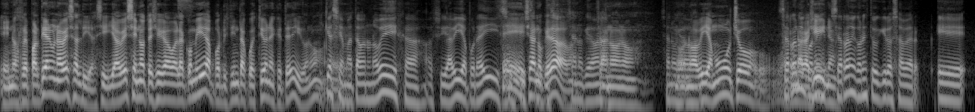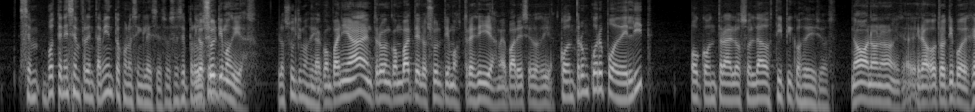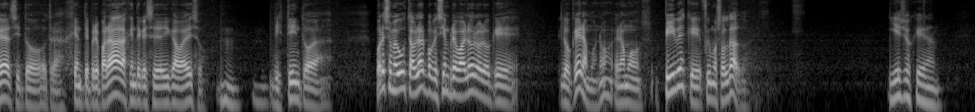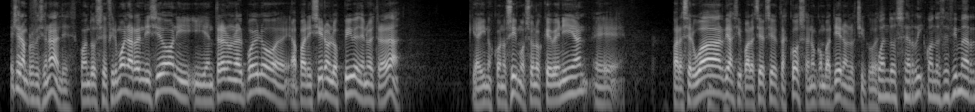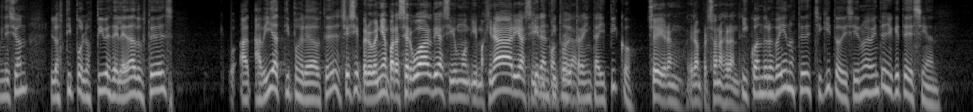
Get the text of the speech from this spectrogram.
Eh, nos repartían una vez al día, sí, y a veces no te llegaba la comida por distintas cuestiones que te digo, ¿no? ¿Y qué hacían? Eh, ¿Mataban una oveja? Si había por ahí. Sí, ya no quedaba. Ya no quedaba Ya nada. no, no, Ya no había mucho, Cerrame con, e- cerrame con esto que quiero saber. Eh, se- vos tenés enfrentamientos con los ingleses, o sea, se producen Los últimos días. los últimos días. La compañía A entró en combate los últimos tres días, me parece, dos días. ¿Contra un cuerpo de élite o contra los soldados típicos de ellos? No, no, no, no, era otro tipo de ejército, otra gente preparada, gente que se dedicaba a eso, distinto a... Por eso me gusta hablar porque siempre valoro lo que, lo que éramos, ¿no? Éramos pibes que fuimos soldados. ¿Y ellos qué eran? Ellos eran profesionales. Cuando se firmó la rendición y, y entraron al pueblo, eh, aparecieron los pibes de nuestra edad, que ahí nos conocimos, son los que venían eh, para ser guardias y para hacer ciertas cosas, no combatieron los chicos. Cuando se, cuando se firma la rendición, los tipos, los pibes de la edad de ustedes, ¿ha- ¿había tipos de la edad de ustedes? Sí, sí, pero venían para ser guardias y un imaginarias y ¿Que eran y tipos de treinta y pico? Sí, eran, eran personas grandes. Y cuando los veían ustedes chiquitos, 19, 20 años, ¿qué te decían?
